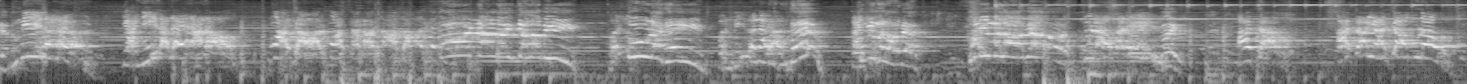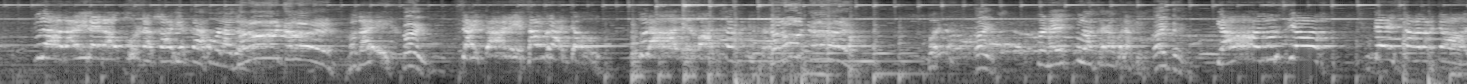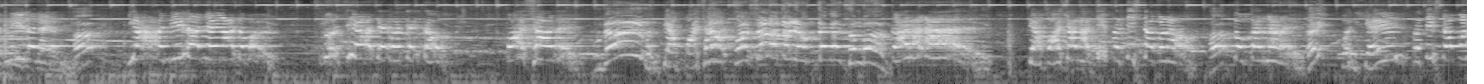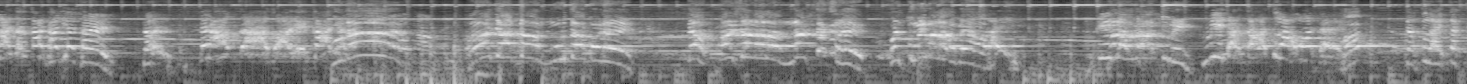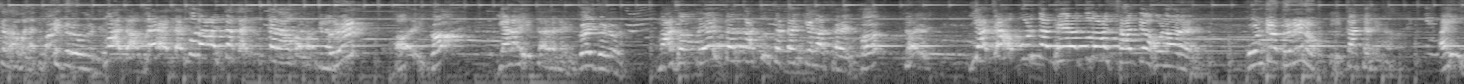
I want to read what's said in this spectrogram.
काय त्यानं नीलनयन या नीलनयनानं माझ्यावर मोसाला झाला सोडणार नाही त्याला मी तुला घेईन पण नीलनयन उदय तुम्ही मला हव्यात तुम्ही मला तुला काय आता आता याच्या पुढं तुला राहिलेला पूर्ण कार्य करावं लागेल. मग ऐक काय? काय पण हे तुला करावं लागेल. काय ते? त्या नृत्य नीलनयन. हा? या कारण आहे. काय करण माझं प्रेम जर का तू जतन केलं हा? तर याच्या पुढचं ध्येय तुला साध्य होणार आहे. कोणत्या तऱ्हेनं एका तऱ्हेनं आई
